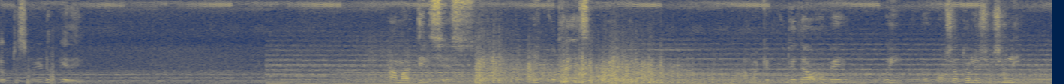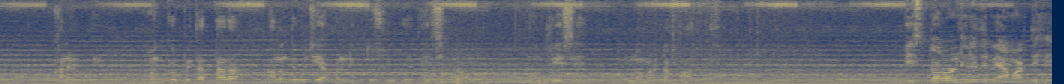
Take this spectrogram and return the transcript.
লোকটা শরীর ঢুকিয়ে দিন। আমার দিন শেষ। এই কোথায় এসে আমাকে পুঁতে দেওয়া হবে ওই রসাতলি শ্মশানে। ওখানে ওই ভয়ঙ্কর পেতার তারা আনন্দে বুঝি এখন নৃত্য শুরু করে দিয়েছে। মন্ত্রী এসে বলল, আমার একটা হাত বিস্তরল ঢেলে দেবে আমার দেহে।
